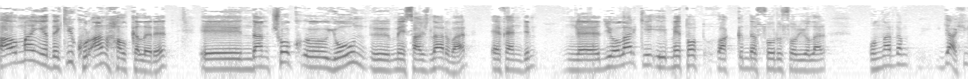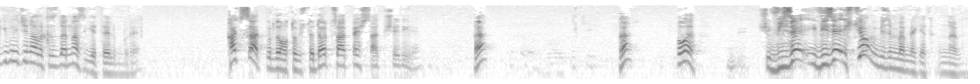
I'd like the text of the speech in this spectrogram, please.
Almanya'daki Kur'an halkalarından çok e, yoğun e, mesajlar var. Efendim e, diyorlar ki metot hakkında soru soruyorlar. Onlardan ya şu Gümülcinalı kızları nasıl getirelim buraya? Kaç saat buradan otobüste? 4 saat 5 saat bir şey değil ya. Ha? Ha? O kadar. Şu vize vize istiyor mu bizim memleket bunlardan?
